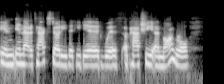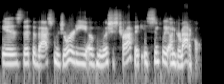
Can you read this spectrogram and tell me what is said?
in in that attack study that he did with Apache and Mongrel is that the vast majority of malicious traffic is simply ungrammatical.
